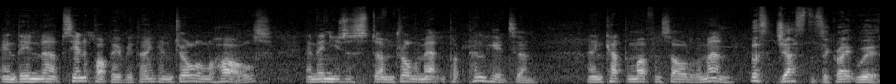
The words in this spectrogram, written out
and then uh, centre pop everything and drill all the holes, and then you just um, drill them out and put pin heads in, and cut them off and solder them in. This just is a great word.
